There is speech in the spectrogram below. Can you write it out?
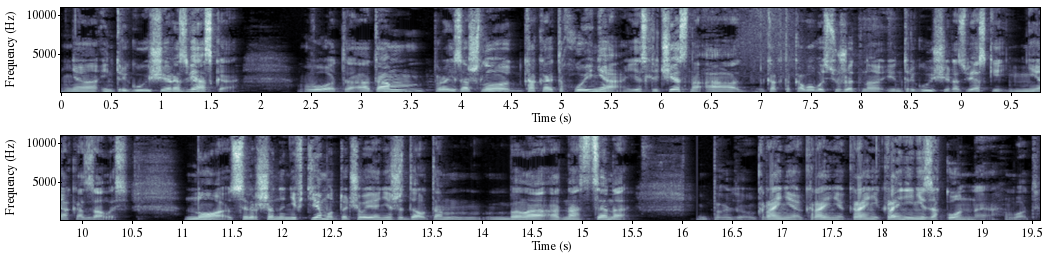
э, интригующая развязка. Вот. А там произошло какая-то хуйня, если честно, а как такового сюжетно интригующей развязки не оказалось. Но совершенно не в тему, то, чего я не ожидал. Там была одна сцена крайне, крайне, крайне, крайне незаконная. Вот.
